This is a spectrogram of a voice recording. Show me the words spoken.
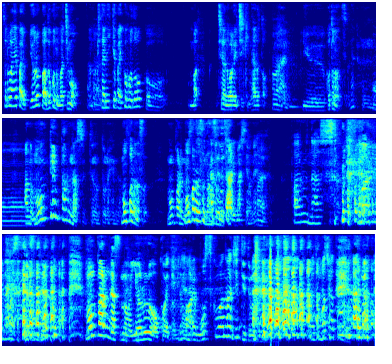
それはやっぱりヨーロッパはどこの街もあのはい。北に行けば行くほどこう、ま、治安の悪い地域になるとははい。いいうことなんですよね。うん。あのモンテンパルナスっていうのはどの辺なんですか？モンパルナス。モンパルナス。モンパルナスは南西ですありましたよね。はい。パルナス。パルナスねモンパルナスの夜を越えてみたいでもあれなモスクワの味って言ってましたけど。間違ってない。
